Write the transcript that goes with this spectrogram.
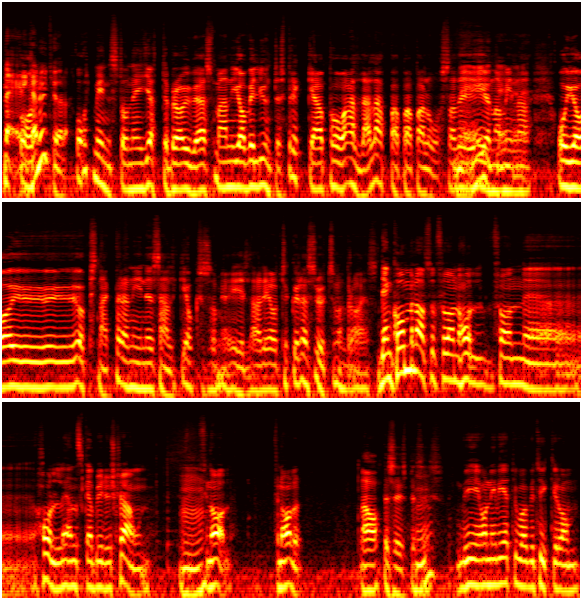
Nej, det kan du inte göra. Åtminstone en jättebra US. Men jag vill ju inte spricka på alla lappar på Apalosa. Det nej, är en av nej, mina. Nej. Och jag har ju uppsnack på den Ines Alki också som jag gillar. Jag tycker det ser ut som en bra häst. Den kommer alltså från, från eh, holländska British Crown mm. final. finaler. Ja, precis. precis. Mm. Vi, och ni vet ju vad vi tycker om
